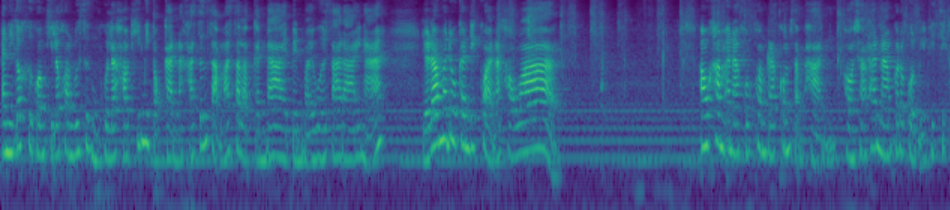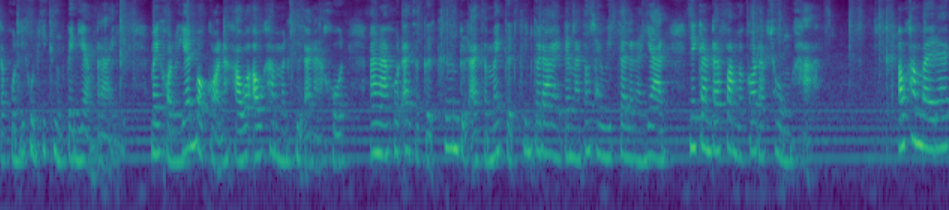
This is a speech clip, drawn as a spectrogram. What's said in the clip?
อันนี้ก็คือความคิดและความรู้สึกของคุณและเขาที่มีต่อกันนะคะ ซึ่งสามารถสลับกันได้เป็นไวเวอร์ซ่าได้นะ เดี๋ยวเรามาดูกันดีกว่านะคะว่า เอาคำอนาคตความรักความสัมพันธ์ ของชาวท่าน้ำกรกฎมีพิจิกกับคนที่คุณคิดถึงเป็นอย่างไร ไม่ขออนุญาตบอกก่อนนะคะว่าเอาคำมันคืออนาคต อนาคตอาจจะเกิดขึ้นหรืออาจจะไม่เกิดขึ้นก็ได้ ดังนั้นต้องใช้วิจารณญาณในการรับฟังแล้วก็รับชมค่ะ เอาคำใบแรก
